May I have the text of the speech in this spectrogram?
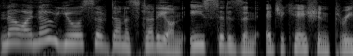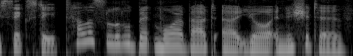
Now, I know you also have done a study on e-citizen education 360. Tell us a little bit more about uh, your initiative.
